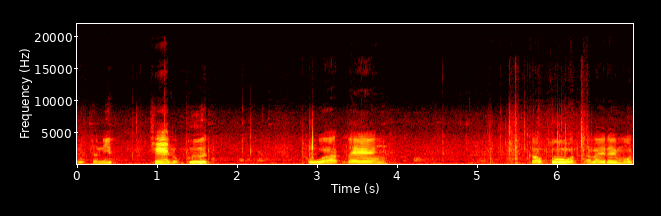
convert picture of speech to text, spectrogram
ทุกชนิด เช่นได้ทุกพืช ถั่วแตงข้าวโพดอะไรได้หมด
